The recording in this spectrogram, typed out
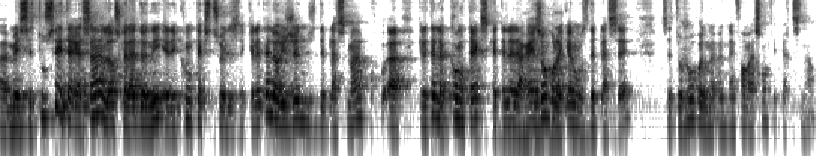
euh, mais c'est aussi intéressant lorsque la donnée elle est contextualisée. Quelle était l'origine du déplacement? Pourquoi, euh, Quel était le contexte? Quelle était la raison pour laquelle on se déplaçait? C'est toujours une, une, information qui est pertinente.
